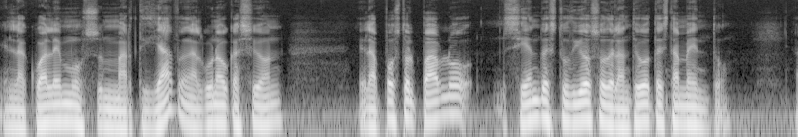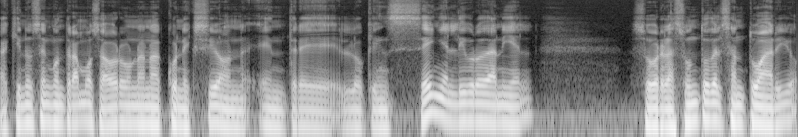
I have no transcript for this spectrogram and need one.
en la cual hemos martillado en alguna ocasión, el apóstol Pablo, siendo estudioso del Antiguo Testamento, Aquí nos encontramos ahora una, conexión entre lo que enseña el libro de Daniel sobre el asunto del santuario,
